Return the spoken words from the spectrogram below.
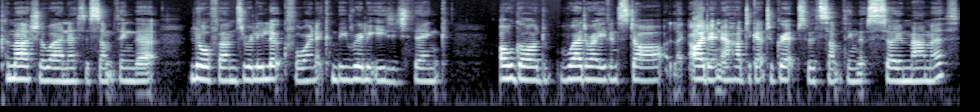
commercial awareness is something that law firms really look for, and it can be really easy to think, oh god, where do I even start? Like, I don't know how to get to grips with something that's so mammoth.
